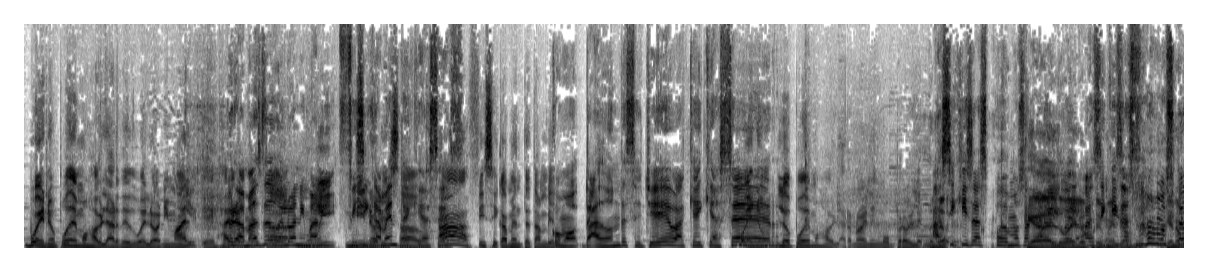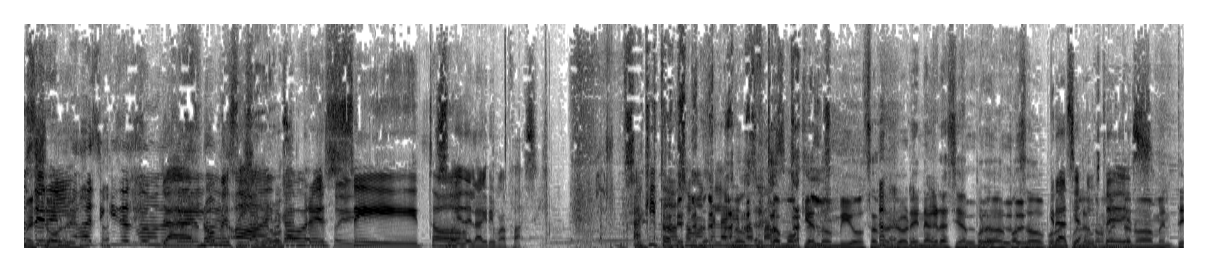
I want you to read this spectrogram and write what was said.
Bueno, podemos hablar de duelo animal, que es algo Pero además que de duelo animal, físicamente, minorizado. ¿qué haces? Ah, físicamente también. Como a dónde se lleva, qué hay que hacer. Bueno, lo podemos hablar, no hay ningún problema. Así quizás podemos que sacar el duelo Así quizás podemos no hacer el-. Así quizás podemos Ya, hacer el no me sigas Ay, que soy- pobrecito. Soy de lágrima fácil. Aquí todos somos de lágrima Nos fácil. estamos quedando en vivo, Sandra Lorena. Gracias por haber pasado por Gracias la a Escuela Tormenta ustedes. nuevamente.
